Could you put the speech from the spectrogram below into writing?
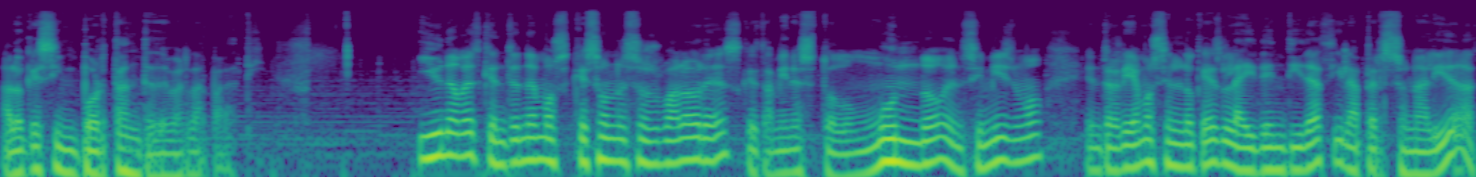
a lo que es importante de verdad para ti. Y una vez que entendemos qué son esos valores, que también es todo un mundo en sí mismo, entraríamos en lo que es la identidad y la personalidad,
